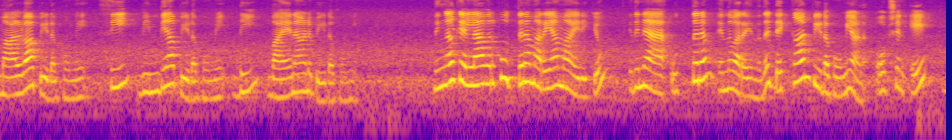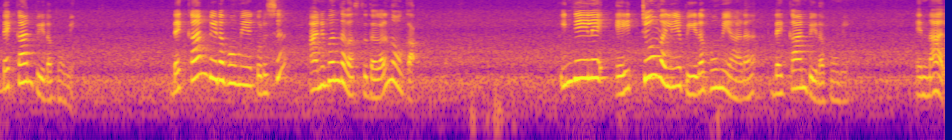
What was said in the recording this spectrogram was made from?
മാൾവ പീഠഭൂമി സി വിന്ധ്യ പീഠഭൂമി ഡി വയനാട് പീഠഭൂമി. നിങ്ങൾക്ക് എല്ലാവർക്കും ഉത്തരം അറിയാമായിരിക്കും. ഇതിന്റെ ഉത്തരം എന്ന് പറയുന്നത് ഡെക്കാൻ പീഠഭൂമിയാണ്. ഓപ്ഷൻ എ ഡെക്കാൻ പീഠഭൂമി. ഡെക്കാൻ പീഠഭൂമിയെക്കുറിച്ച് അനുബന്ധ വസ്തുതകൾ നോക്കാം. ഇന്ത്യയിലെ ഏറ്റവും വലിയ പീഠഭൂമിയാണ് ഡെക്കാൻ പീഠഭൂമി. എന്നാൽ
